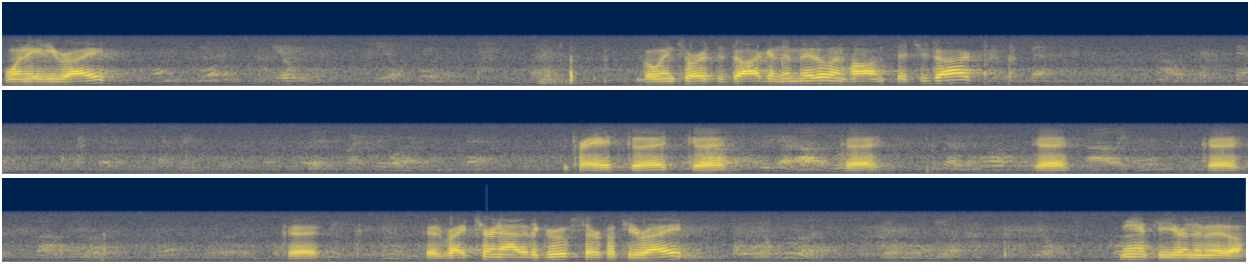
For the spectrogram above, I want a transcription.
One eighty right. Go in towards the dog in the middle and halt and sit your dog. Praise, good, good, good, good, good, good, good. Right turn out of the group, circle to your right. Nancy, you're in the middle.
